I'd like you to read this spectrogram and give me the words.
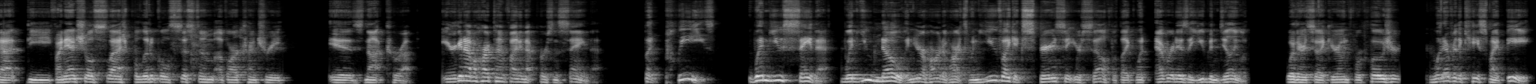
that the financial slash political system of our country is not corrupt. You're going to have a hard time finding that person saying that. But please, when you say that, when you know in your heart of hearts, when you've like experienced it yourself with like whatever it is that you've been dealing with, whether it's like your own foreclosure, whatever the case might be,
